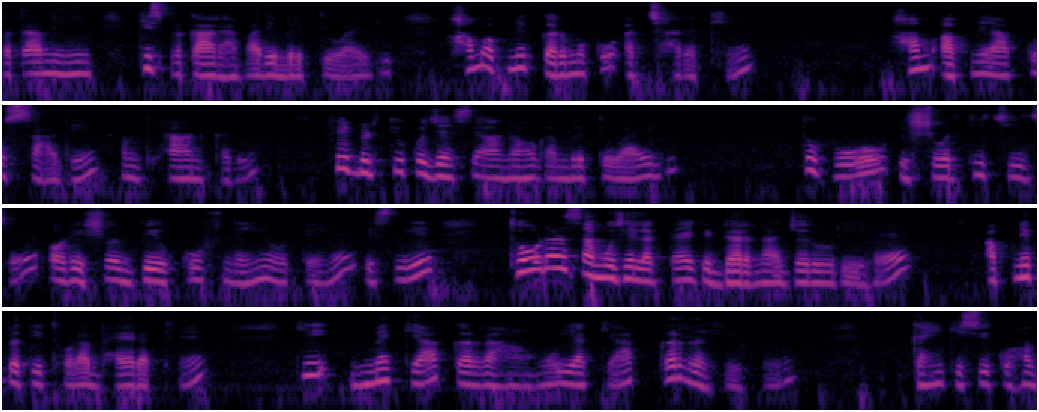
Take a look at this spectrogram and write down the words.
पता नहीं किस प्रकार हमारी मृत्यु आएगी। हम अपने कर्म को अच्छा रखें। हम अपने आप को साधें। हम ध्यान करें। फिर मृत्यु को जैसे आना होगा, मृत्यु आएगी। तो वो ईश्वर की चीज़ है और ईश्वर बेवकूफ़ नहीं होते हैं। इसलिए थोड़ा सा मुझे लगता है कि डरना ज़रूरी है। अपने प्रति थोड़ा भय रखें कि मैं क्या कर रहा हूँ या क्या कर रही हूँ। कहीं किसी को हम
